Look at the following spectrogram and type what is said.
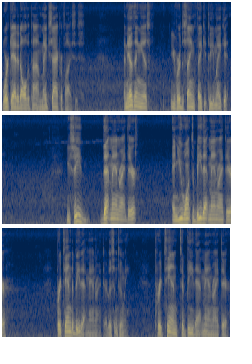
Work at it all the time. Make sacrifices. And the other thing is, you've heard the saying, "Fake it till you make it." You see that man right there, and you want to be that man right there, pretend to be that man right there. Listen to me. Pretend to be that man right there.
